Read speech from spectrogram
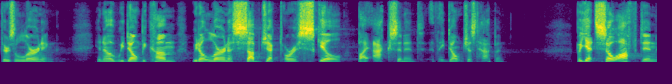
There's learning. You know, we don't become, we don't learn a subject or a skill by accident. They don't just happen. But yet, so often,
